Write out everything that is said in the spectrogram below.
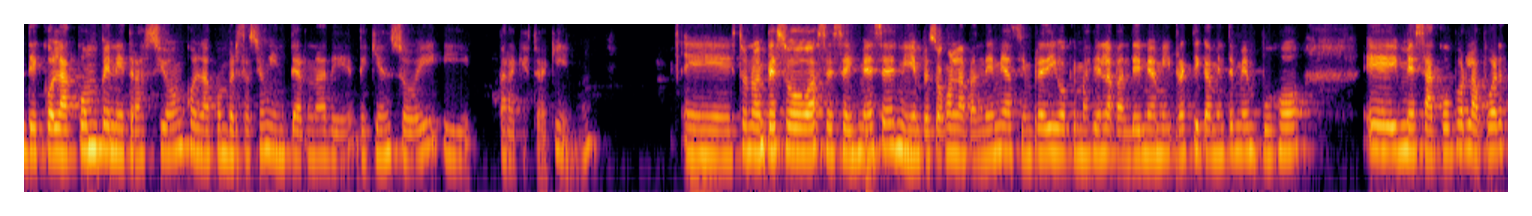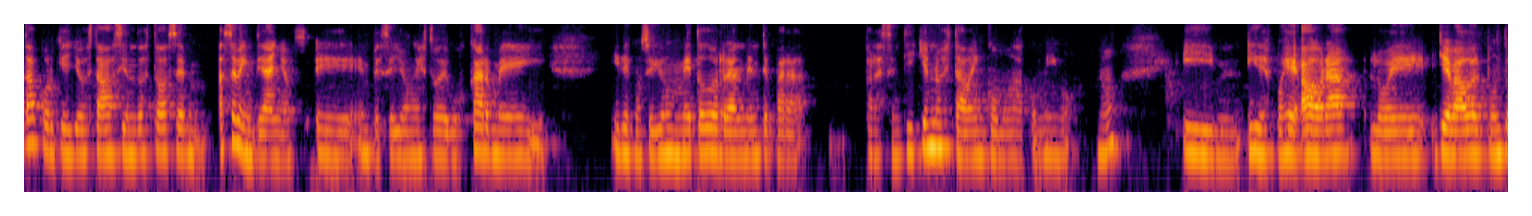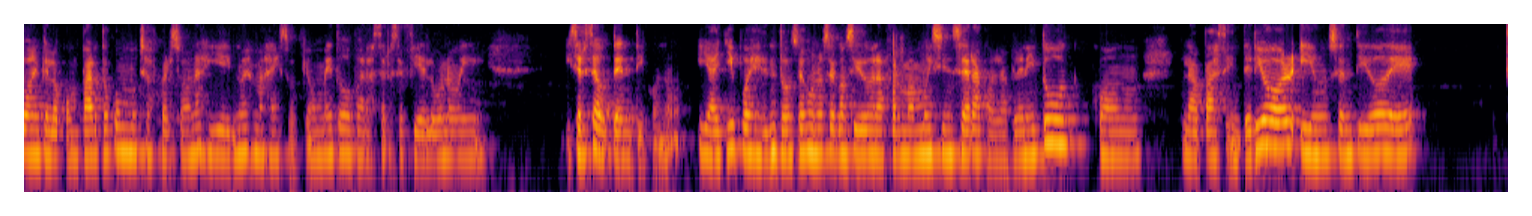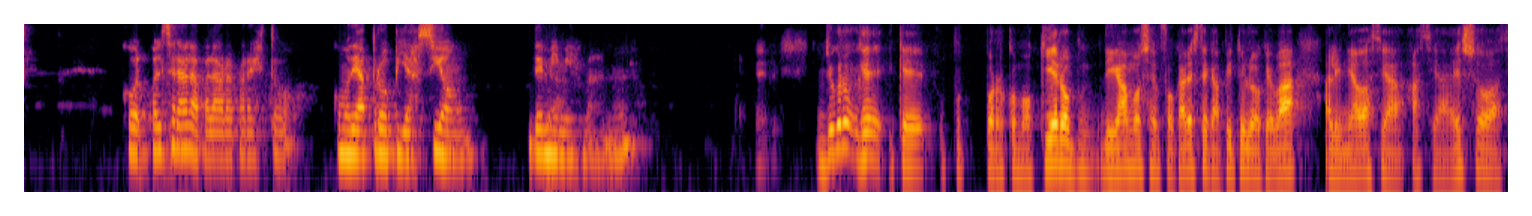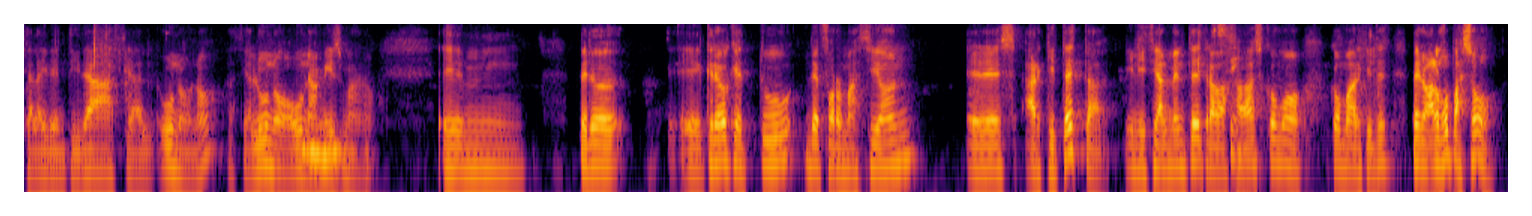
de la compenetración, con la conversación interna de, quién soy y para qué estoy aquí. Eh, esto no empezó hace seis meses ni empezó con la pandemia. Siempre digo que más bien la pandemia a mí prácticamente me empujó eh, y me sacó por la puerta porque yo estaba haciendo esto hace, hace 20 años. Eh, empecé yo en esto de buscarme y, y, de conseguir un método realmente para, para sentir que no estaba incómoda conmigo. ¿no? Y, y, después ahora lo he llevado al punto en que lo comparto con muchas personas y no es más eso que un método para hacerse fiel uno y, y serse auténtico, ¿no? Y allí pues entonces uno se consigue de una forma muy sincera con la plenitud, con la paz interior y un sentido de, ¿cuál será la palabra para esto? Como de apropiación de mí misma, ¿no? Eh, yo creo que, que por como quiero, digamos, enfocar este capítulo que va alineado hacia, hacia eso, hacia la identidad, hacia el uno, ¿no? Hacia el uno o una misma, ¿no? Em, pero eh, creo que tú de formación eres arquitecta. Inicialmente trabajabas como, como arquitecta, pero algo pasó.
